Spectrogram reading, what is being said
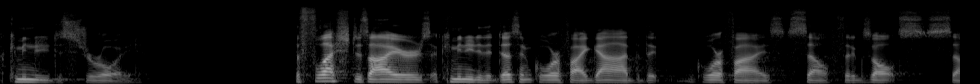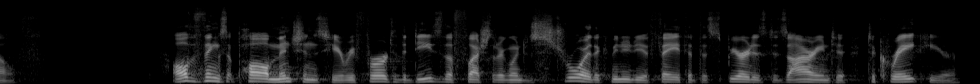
a community destroyed. The flesh desires a community that doesn't glorify God, but that glorifies self, that exalts self. All the things that Paul mentions here refer to the deeds of the flesh that are going to destroy the community of faith that the Spirit is desiring to, to create here.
